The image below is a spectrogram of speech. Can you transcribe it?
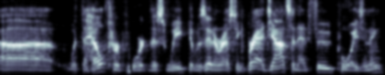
uh, with the health report this week that was interesting Brad Johnson had food poisoning.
